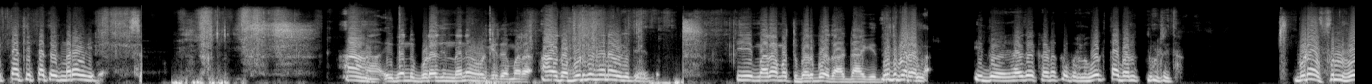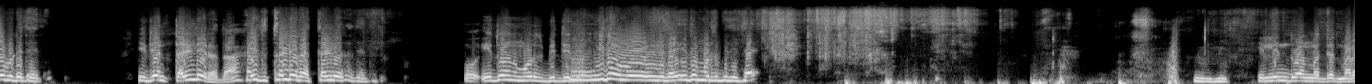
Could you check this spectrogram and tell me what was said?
ಇಪ್ಪತ್ ಇಪ್ಪತ್ತೈದು ಮರ ಹೋಗಿದೆ. ಇದೊಂದು ಬುಡದಿಂದಾನೇ ಹೋಗಿದೆ ಮರ. ಹೌದಾ ಬುಡದಿಂದಾನೇ ಹೋಗಿದೆ ಇದು. ಈ ಮರ ಮತ್ತು ಬರ್ಬೋದು? ಅಡ್ಡ ಆಗಿದ್ದು. ಇದು ಬರಲ್ಲ. ಇದು ಯಾವುದೇ ಕಾರಣಕ್ಕೂ ಬರಲ್ಲ. ಹೋಗ್ತಾ ಬಂತು ನೋಡ್ರಿ ಇದು. ಬುಡ ಫುಲ್ ಹೋಗ್ಬಿಟ್ಟಿದೆ ಇದು. ಇದೇನ್ ತಳ್ಳಿರೋದ? ಇದು ತಳ್ಳಿರ ತಳ್ಳಿರೋದು ಇದು. ಇದೊಂದು ಮುರಿದು ಬಿದ್ದಿದೆ ಇದು ಇದೆ ಇದು ಮುರಿದು ಬಿದ್ದಿದೆ. ಇಲ್ಲಿಂದ ಒಂದ್ ಮಧ್ಯದ ಮರ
